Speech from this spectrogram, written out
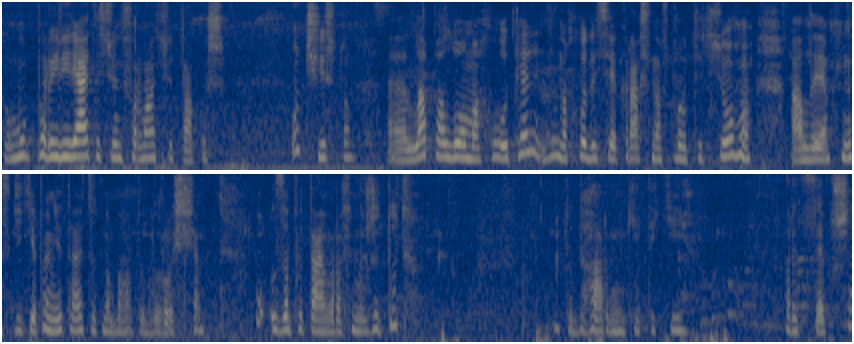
Тому перевіряйте цю інформацію також. Ну, чисто. Е, Ла Палома готель знаходиться якраз навпроти цього, але наскільки я пам'ятаю, тут набагато дорожче. Ну, запитаємо, раз ми вже тут. Тут гарненький такий рецепшн.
